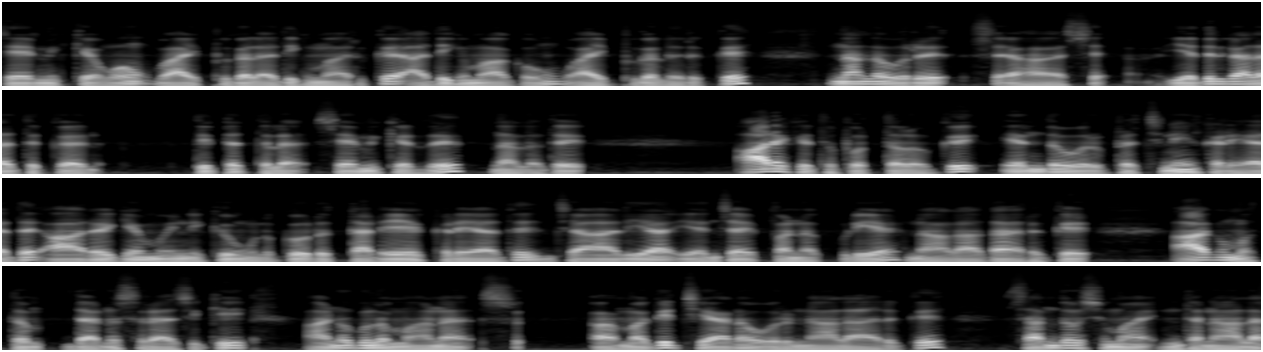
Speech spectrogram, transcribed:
சேமிக்கவும் வாய்ப்புகள் அதிகமாக இருக்குது அதிகமாகவும் வாய்ப்புகள் இருக்குது நல்ல ஒரு எதிர்காலத்துக்கு திட்டத்தில் சேமிக்கிறது நல்லது. ஆரோக்கியத்தை பொறுத்தளவுக்கு எந்த ஒரு பிரச்சனையும் கிடையாது. ஆரோக்கியம் இன்றைக்கி உங்களுக்கு ஒரு தடையே கிடையாது. ஜாலியாக என்ஜாய் பண்ணக்கூடிய நாளாக தான் இருக்குது ஆக மொத்தம் தனுசு ராசிக்கு அனுகூலமான மகிழ்ச்சியான ஒரு நாளாக இருக்குது சந்தோஷமாக இந்த நாளை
